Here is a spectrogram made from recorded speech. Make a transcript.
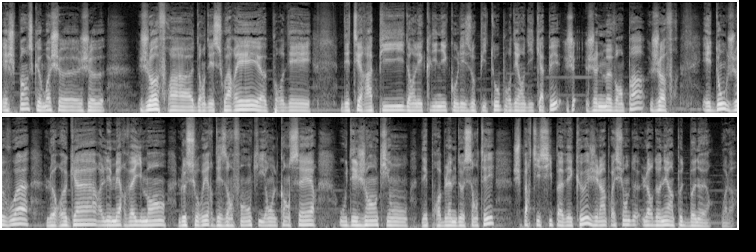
Et je pense que moi, je, J'offre euh, dans des soirées euh, pour des, des thérapies dans les cliniques ou les hôpitaux pour des handicapés. Je, je ne me vends pas, j'offre. Et donc je vois le regard, l'émerveillement, le sourire des enfants qui ont le cancer ou des gens qui ont des problèmes de santé. Je participe avec eux et j'ai l'impression de leur donner un peu de bonheur. Voilà.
